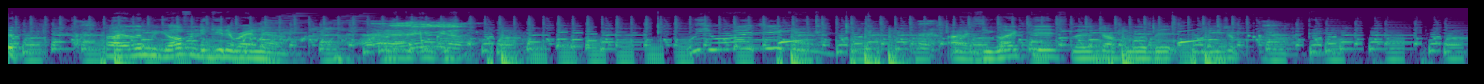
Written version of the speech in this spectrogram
All right, let me go. I'm gonna get it right now. Uh, there you go. Leroy Jenkins. All right, so you go like this. Let it drop a little bit. You drop- oh,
